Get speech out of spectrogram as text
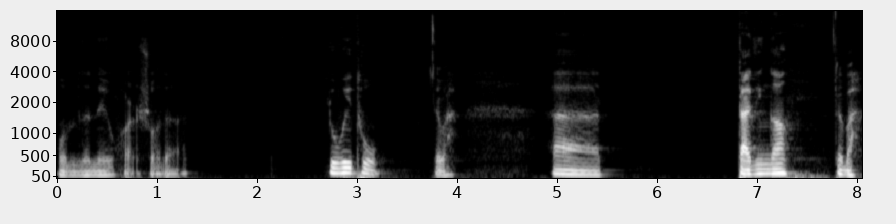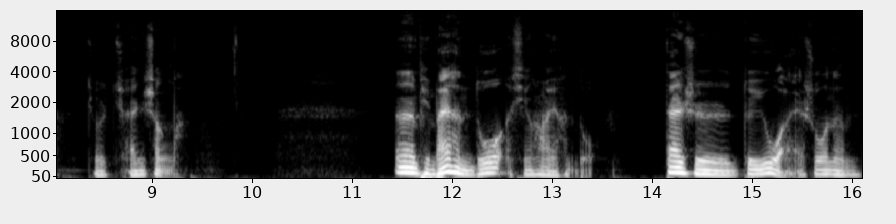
我们的那会儿说的 UV Two，对吧？呃，大金刚，对吧？就是全胜嘛。嗯，品牌很多，型号也很多，但是对于我来说呢。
